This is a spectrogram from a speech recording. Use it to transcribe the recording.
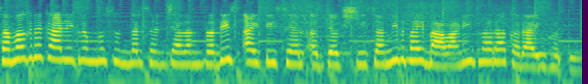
સમગ્ર કાર્યક્રમનું સુંદર સંચાલન પ્રદેશ આઈટી સેલ અધ્યક્ષ શ્રી સમીરભાઈ બાવાણી દ્વારા કરાયું હતું.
